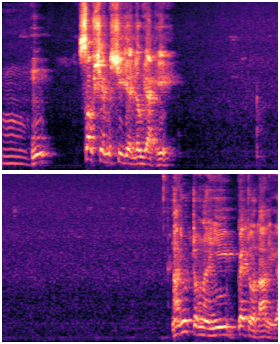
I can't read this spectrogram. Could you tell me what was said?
อืม ဟင်စောက်ရှက်မရှိတဲ့လောက်ရတယ် တို့တော်လိုင်းကြီးဘက်တော်သားတွေက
